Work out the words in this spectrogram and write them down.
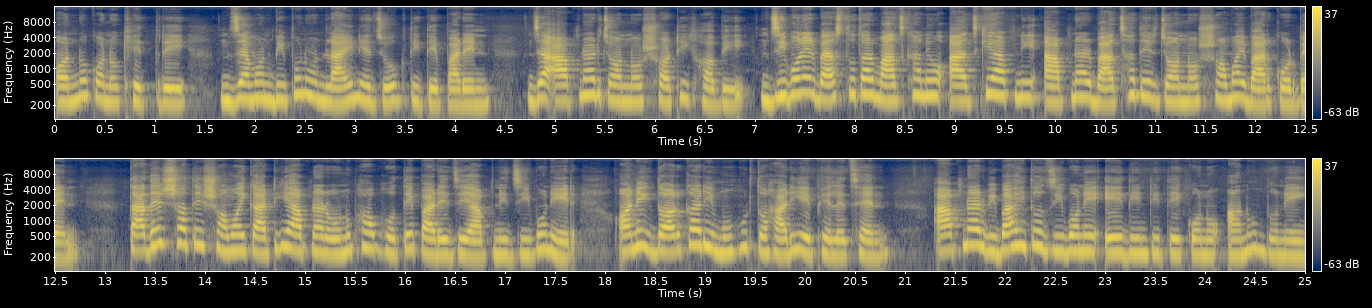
অন্য কোনো ক্ষেত্রে যেমন বিপণন লাইনে যোগ দিতে পারেন, যা আপনার জন্য সঠিক হবে। জীবনের ব্যস্ততার মাঝখানেও আজকে আপনি আপনার বাচ্চাদের জন্য সময় বার করবেন। তাদের সাথে সময় কাটিয়ে আপনার অনুভব হতে পারে যে আপনি জীবনের অনেক দরকারি মুহূর্ত হারিয়ে ফেলেছেন। আপনার বিবাহিত জীবনে এই দিনটিতে কোনো আনন্দ নেই।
